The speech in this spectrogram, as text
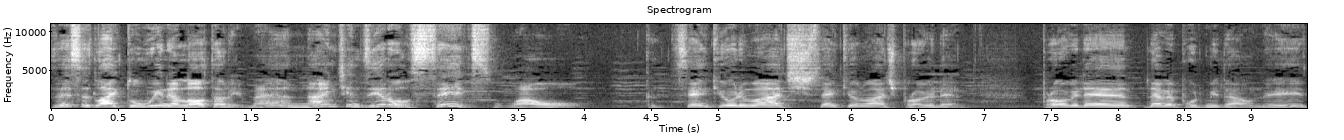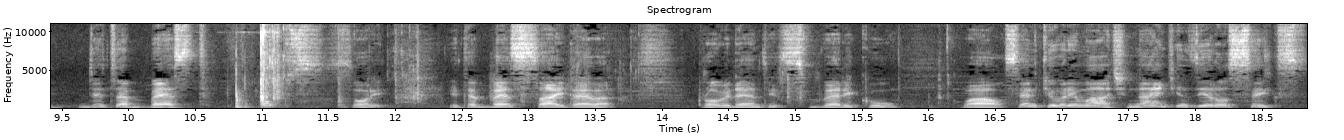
this is like to win a lottery man 1906 wow Thank you very much. Thank you very much, Provident. Provident never put me down. It, it's the best. Oops, sorry. It's the best site ever. Provident is very cool. Wow, thank you very much. 1906.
